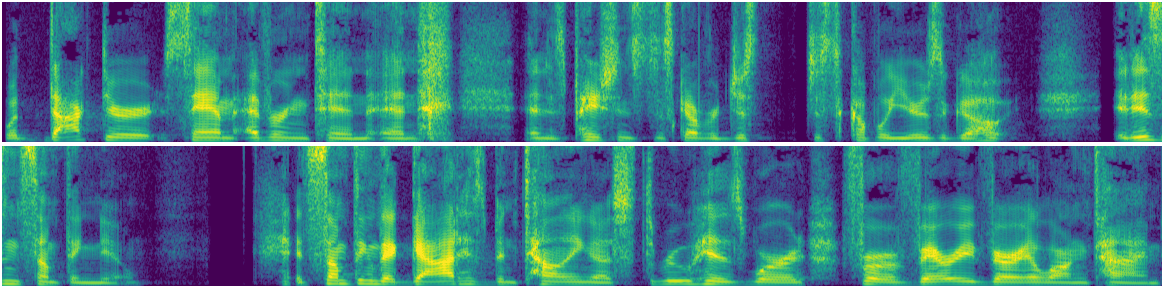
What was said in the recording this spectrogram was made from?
What Dr. Sam Everington and, and his patients discovered just, just a couple years ago, it isn't something new. It's something that God has been telling us through His Word for a very, very long time.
